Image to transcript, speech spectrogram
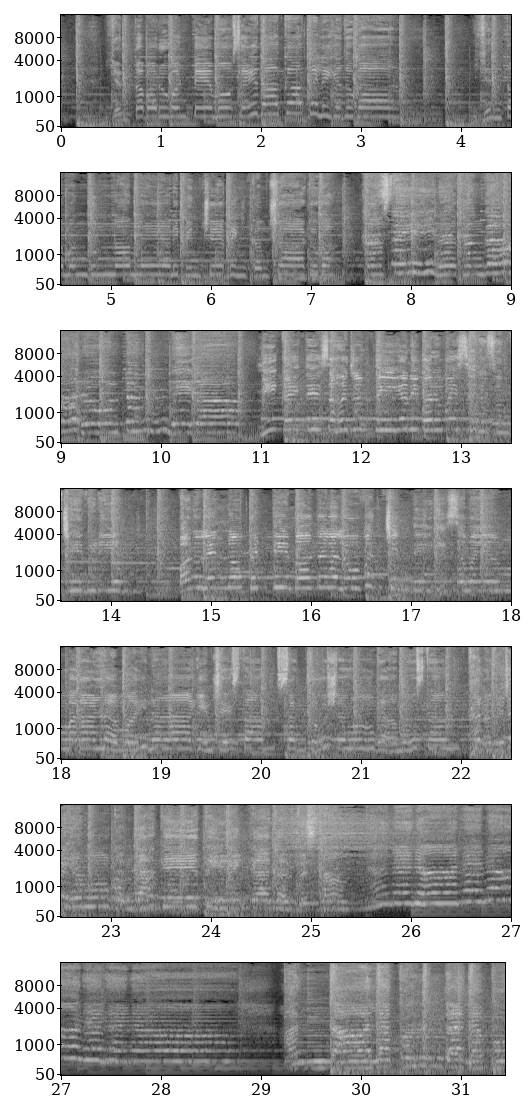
ఎంత బరువంటే మోసేదాకా తెలియదుగా? ఎంతమందున్నాంలే అనిపించే బింకం చాటుగా? నీకైతే సహజం తీయని బరువై శిరసుంచే విడియం. పనులెన్నో పెట్టి మాటలలో వంచింది ఈ సమయం. మగాళ్ళమైనా ఏం చేస్తాం? సంతోషంగా మోస్తాం. ఘన విజయం పొందాకే తీరిగ్గా గర్విస్తాం. అందాల కుందనపు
